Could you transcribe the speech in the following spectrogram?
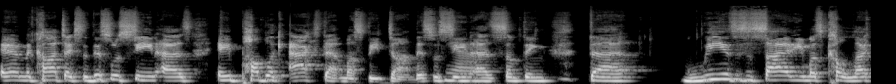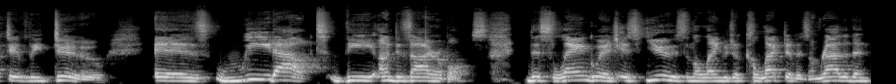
and the context that this was seen as a public act that must be done this was seen Yeah. as something that we as a society must collectively do is weed out the undesirables. This language is used in the language of collectivism rather than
